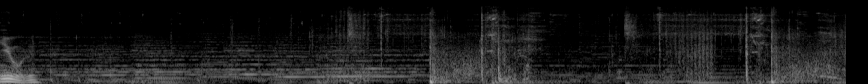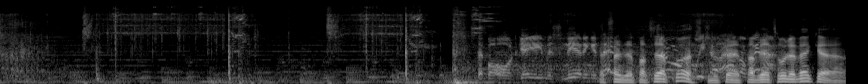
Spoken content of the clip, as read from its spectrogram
Il est où, lui? La fin de la partie approche. Tu nous connaîtras bientôt le vainqueur.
